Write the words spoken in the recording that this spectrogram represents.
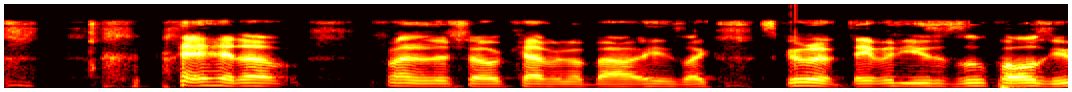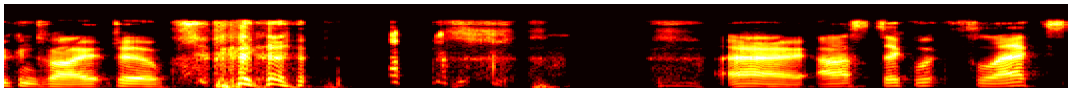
I hit up friend of the show Kevin about. it. He's like, "Screw it. If David uses loopholes, you can try it too." All right, I'll stick with Flex,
